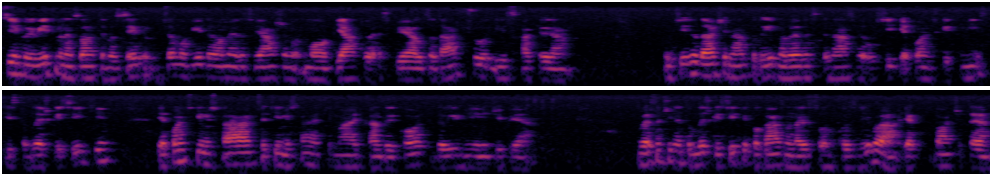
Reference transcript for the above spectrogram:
Всім привіт, мене звати Василь. В цьому відео ми розв'яжемо п'яту SQL задачу із HackerRank. У цій задачі нам потрібно вивести назви усіх японських міст із таблички Сіті. Японські міста це ті міста, які мають country code дорівнює GPN. Визначення таблички Сіті показано на рисунку зліва. Як бачите,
